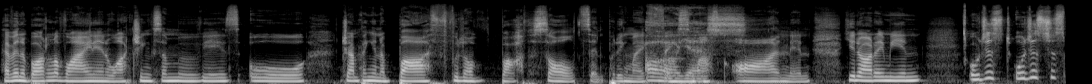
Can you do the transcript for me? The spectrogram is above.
Having a bottle of wine and watching some movies, or jumping in a bath full of bath salts and putting my Oh, face yes. mask on, and you know what I mean, or just or just just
